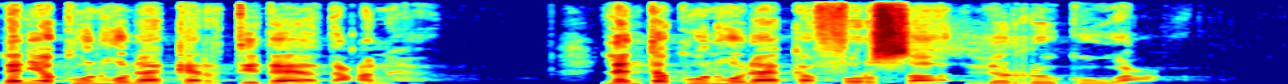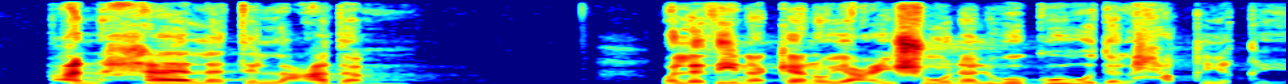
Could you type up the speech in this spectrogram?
لن يكون هناك ارتداد عنها. لن تكون هناك فرصة للرجوع عن حالة العدم. والذين كانوا يعيشون الوجود الحقيقي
